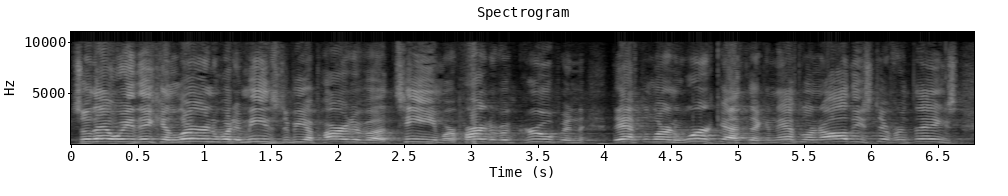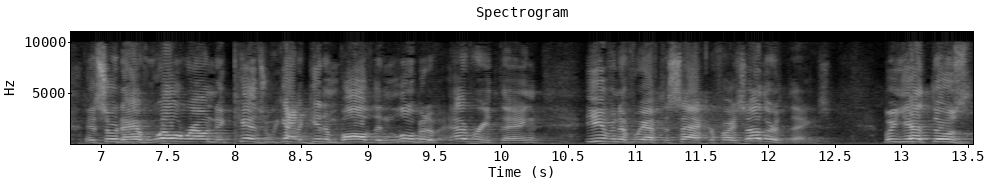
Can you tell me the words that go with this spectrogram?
so that way they can learn what it means to be a part of a team or part of a group and they have to learn work ethic and they have to learn all these different things. And so to have well rounded kids, we got to get involved in a little bit of everything even if we have to sacrifice other things. But yet, those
